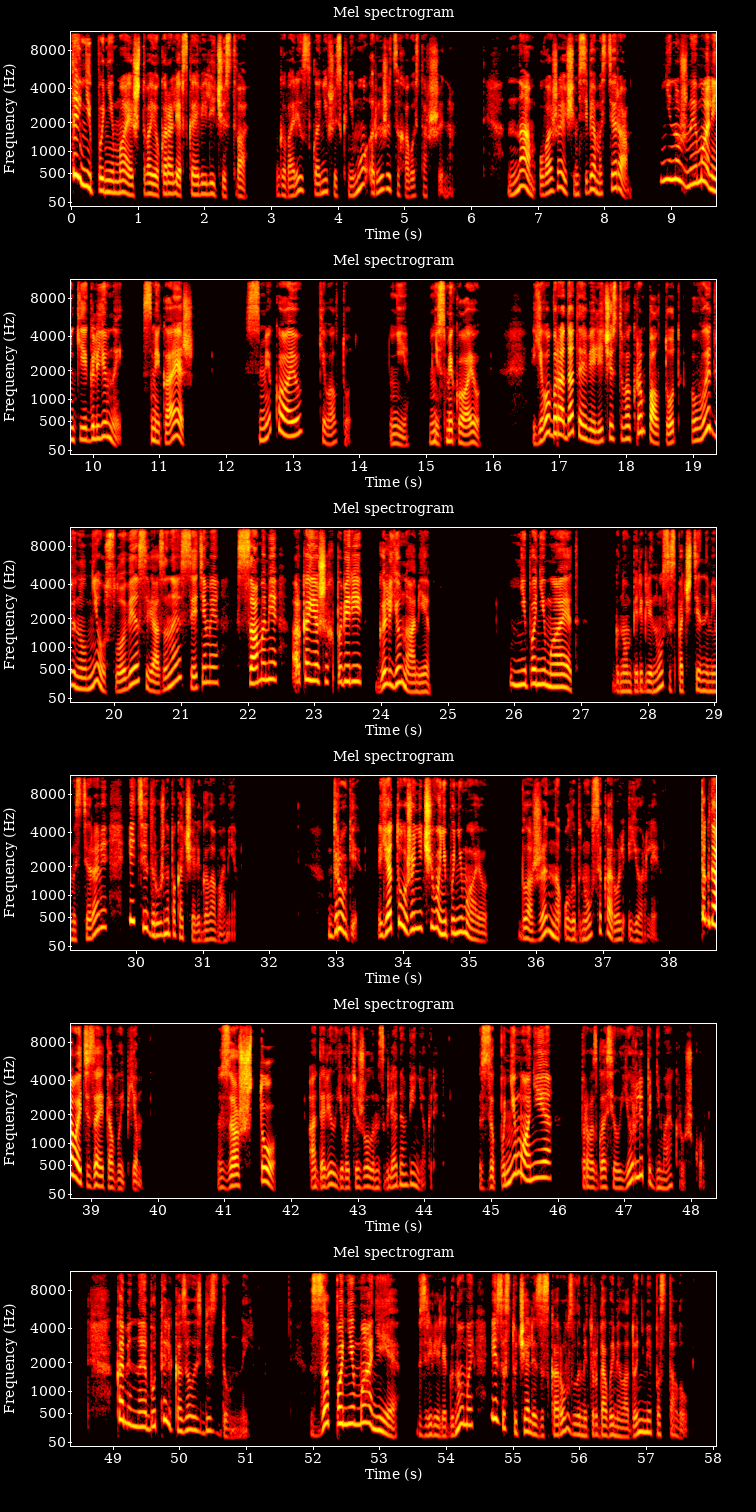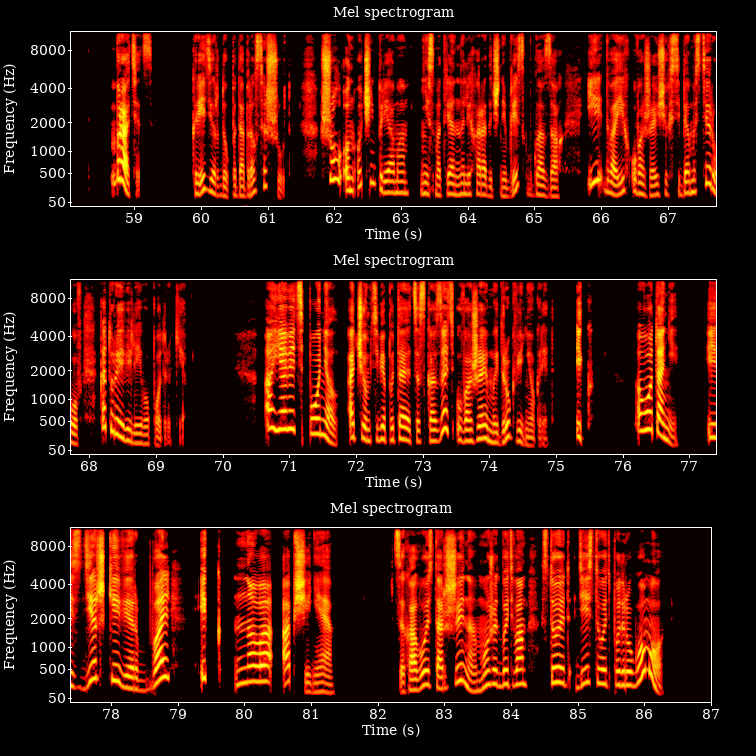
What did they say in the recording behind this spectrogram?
Ты не понимаешь, твое королевское величество, — говорил, склонившись к нему, рыжий цеховой старшина. Нам, уважающим себя мастерам, не нужны маленькие гальюны. Смекаешь? Смекаю, кивал тот. Не, не смекаю. Его бородатое величество Кромполтот выдвинул мне условия, связанные с этими самыми, аркаеших побери, гальюнами. «Не понимает», — гном переглянулся с почтенными мастерами, и те дружно покачали головами. «Други, я тоже ничего не понимаю», — блаженно улыбнулся король Йорли. «Так давайте за это выпьем». «За что?» — одарил его тяжелым взглядом Винегрет. «За понимание!» провозгласил Йорли, поднимая кружку. Каменная бутыль казалась бездонной. «За понимание!» — взревели гномы и застучали заскорузлыми трудовыми ладонями по столу. «Братец!» К Редерду подобрался Шут. Шел он очень прямо, несмотря на лихорадочный блеск в глазах и двоих уважающих себя мастеров, которые вели его под руки. «А я ведь понял, о чем тебе пытается сказать уважаемый друг Винегрет. Ик, вот они, издержки вербаль-икного общения. Цеховой старшина, может быть, вам стоит действовать по-другому?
